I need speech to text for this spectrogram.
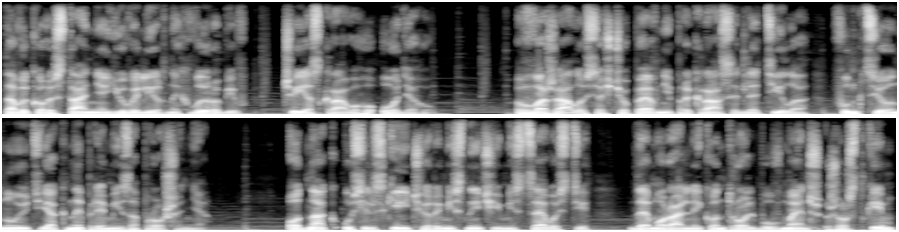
та використання ювелірних виробів чи яскравого одягу. Вважалося, що певні прикраси для тіла функціонують як непрямі запрошення. Однак у сільській чи ремісничій місцевості, де моральний контроль був менш жорстким,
